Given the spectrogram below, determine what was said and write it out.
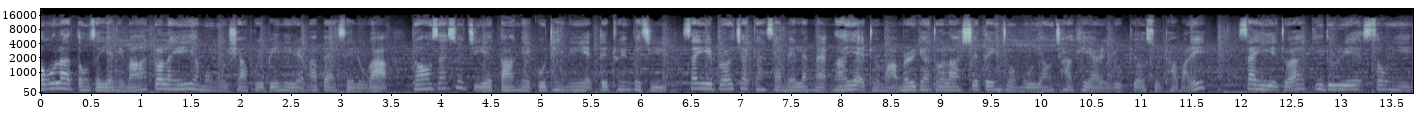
ဩဂုတ်လ30ရက်နေ့မှာတော်လန်ရေးရမုံကိုရှာဖွေပေးနေတဲ့မပန်ဆယ်လူကဒေါအောင်ဆန်းစုကြည်ရဲ့သားငယ်ကိုထိန်လင်းရဲ့တစ်ထွင်းပကြီးစိုင်ရည် project ကန်ဆယ်မဲ့လက်မှတ်9ရက်အတွင်းမှာ American Dollar 8သိန်းကျော်မိုးရောင်းချခဲ့ရတယ်လို့ပြောဆိုထားပါတယ်။စိုင်ရည်အတွက်ပြည်သူတွေရဲ့စုံရည်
